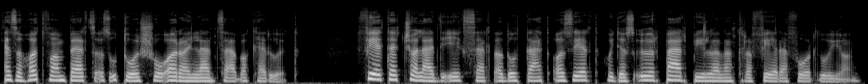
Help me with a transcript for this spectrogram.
ez a hatvan perc az utolsó aranyláncába került. Féltett családi ékszert adott át azért, hogy az őr pár pillanatra félreforduljon.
